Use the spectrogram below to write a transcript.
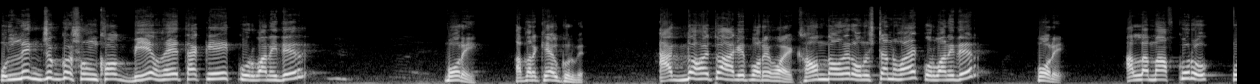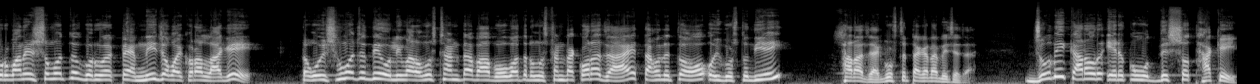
উল্লেখযোগ্য সংখ্যক বিয়ে হয়ে থাকে কোরবানিদের পরে। আপনারা খেয়াল করবেন। আগদ হয়তো আগে পরে হয় খাওয়ান দাওয়ানের অনুষ্ঠান হয় কোরবানিদের পরে। আল্লাহ মাফ করুক, কোরবানির সময় তো গরু একটা এমনিই জবাই করা লাগে। তো ওই সময় যদি অলিমার অনুষ্ঠানটা বা বৌবাতের অনুষ্ঠানটা করা যায়, তাহলে তো ওই গোস্ত দিয়েই সারা যায় গোস্তের টাকাটা বেঁচে যায়। যদি কারোর এরকম উদ্দেশ্য থাকে,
